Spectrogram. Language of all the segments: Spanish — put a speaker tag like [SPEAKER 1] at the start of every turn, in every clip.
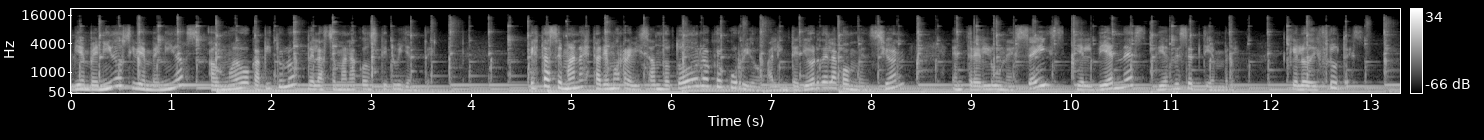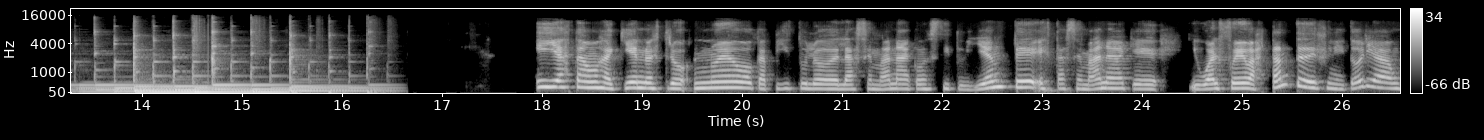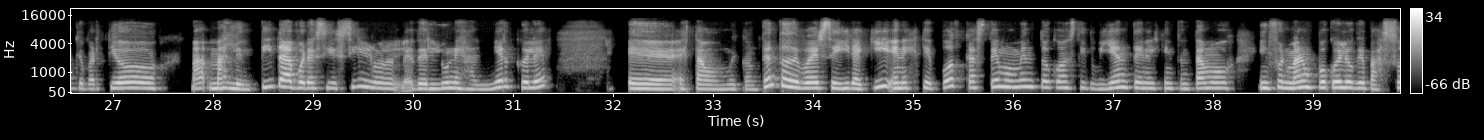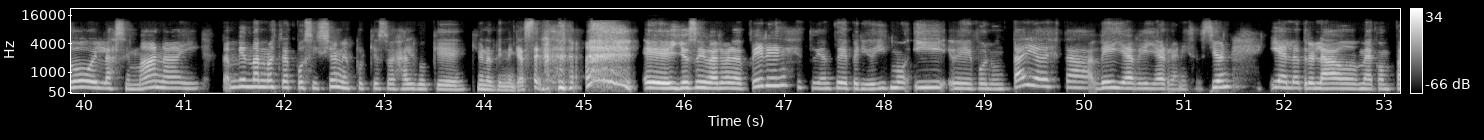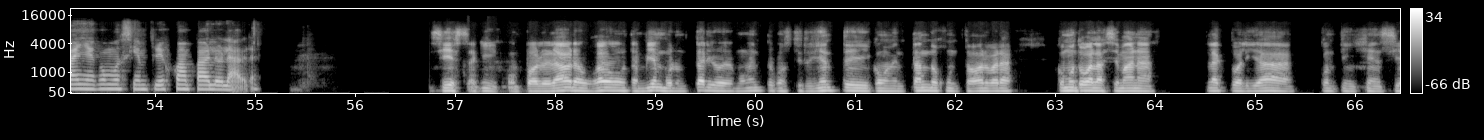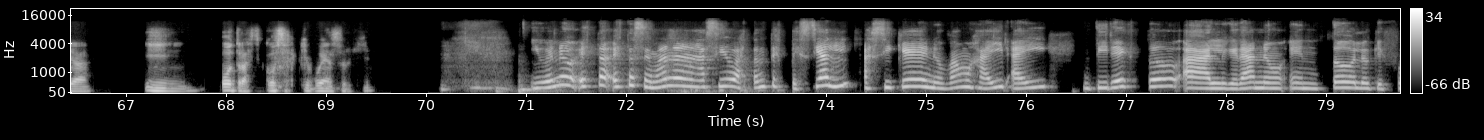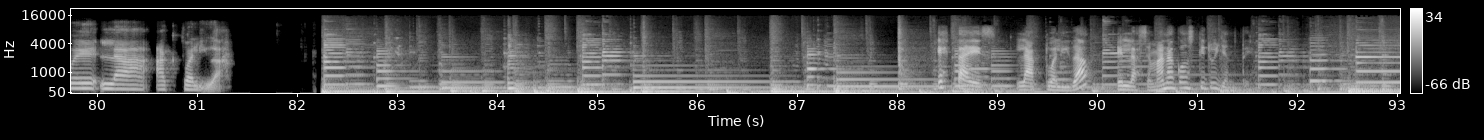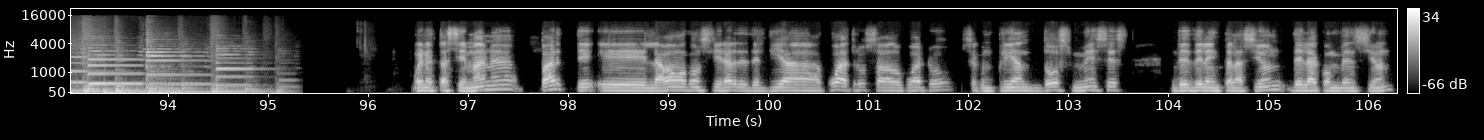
[SPEAKER 1] Bienvenidos y bienvenidas a un nuevo capítulo de la Semana Constituyente. Esta semana estaremos revisando todo lo que ocurrió al interior de la convención entre el lunes 6 y el viernes 10 de septiembre. Que lo disfrutes.
[SPEAKER 2] Y ya estamos aquí en nuestro nuevo capítulo de la Semana Constituyente, esta semana que igual fue bastante definitoria, aunque partió más, lentita, por así decirlo, del lunes al miércoles. Eh, estamos muy contentos de poder seguir aquí en este podcast de Momento Constituyente en el que intentamos informar un poco de lo que pasó en la semana y también dar nuestras posiciones, porque eso es algo que, que uno tiene que hacer. eh, yo soy Bárbara Pérez, estudiante de periodismo y eh, voluntaria de esta bella, bella organización, y al otro lado me acompaña, como siempre, Juan Pablo Labra.
[SPEAKER 3] Sí, es aquí, Juan Pablo Labra, abogado también voluntario del momento constituyente y comentando junto a Bárbara como toda la semana la actualidad, contingencia y otras cosas que pueden surgir.
[SPEAKER 2] Y bueno, esta, esta semana ha sido bastante especial, así que nos vamos a ir ahí directo al grano en todo lo que fue la actualidad.
[SPEAKER 1] Esta es la actualidad en la Semana Constituyente.
[SPEAKER 3] Bueno, esta semana parte eh, la vamos a considerar desde el día 4, sábado 4, se cumplían dos meses desde la instalación de la convención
